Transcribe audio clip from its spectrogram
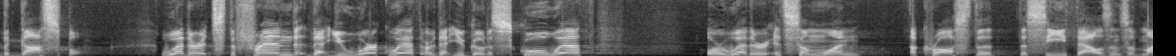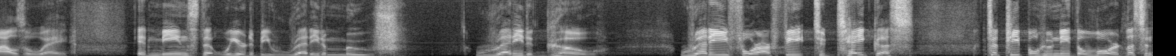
the gospel. Whether it's the friend that you work with or that you go to school with, or whether it's someone across the, the sea thousands of miles away, it means that we are to be ready to move, ready to go, ready for our feet to take us to people who need the Lord. Listen,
